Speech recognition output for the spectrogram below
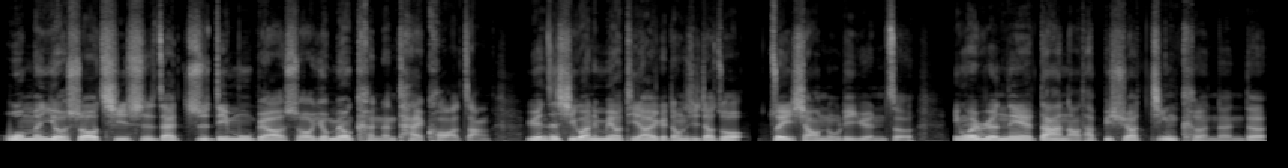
我们有时候其实在制定目标的时候，有没有可能太夸张？原子习惯里面有提到一个东西，叫做最小努力原则。因为人类的大脑，它必须要尽可能的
